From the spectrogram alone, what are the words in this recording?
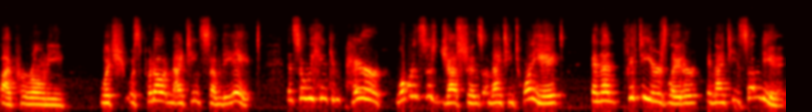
by Pirone, which was put out in 1978. And so we can compare what were the suggestions of 1928 and then 50 years later, in 1978,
